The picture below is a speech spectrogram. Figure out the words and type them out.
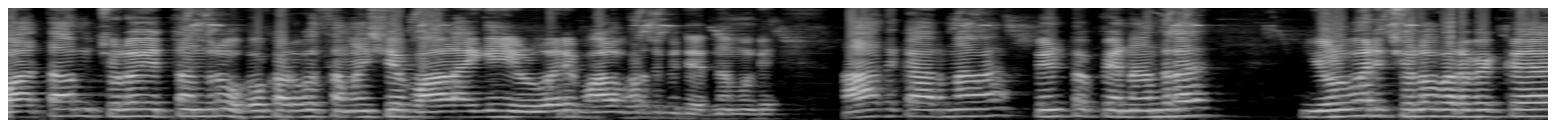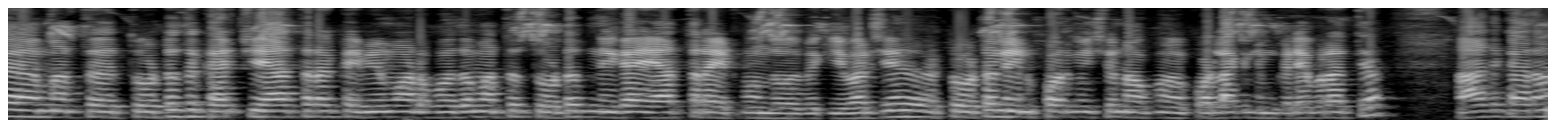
ವಾತಾವರಣ ಚಲೋ ಇತ್ತಂದ್ರ ಹೋಗೋ ಸಮಸ್ಯೆ ಭಾಳ ಆಗಿ ಇಳುವರಿ ಭಾಳ ಹೊರತು ಬಿದ್ದೈತಿ ನಮಗೆ. ಆದ ಕಾರಣ ಪಿನ್ ಟು ಪಿನ್ ಅಂದ್ರ ಇಳುವರಿ ಚಲೋ ಬರ್ಬೇಕ ಮತ್ತ ತೋಟದ ಖರ್ಚು ಯಾವ ತರ ಕಮ್ಮಿ ಮಾಡ್ಬೋದು ಮತ್ತು ತೋಟದ ನಿಗಾ ಯಾವ ತರ ಇಟ್ಕೊಂಡು ಹೋಗ್ಬೇಕು. ಈ ವರ್ಷ ಟೋಟಲ್ ಇನ್ಫಾರ್ಮೇಶನ್ ನಾವು ಕೊಡ್ಲಾಕ ನಿಮ್ಮ ಕಡೆ ಬರತ್ತೆ ಆದ ಕಾರಣ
